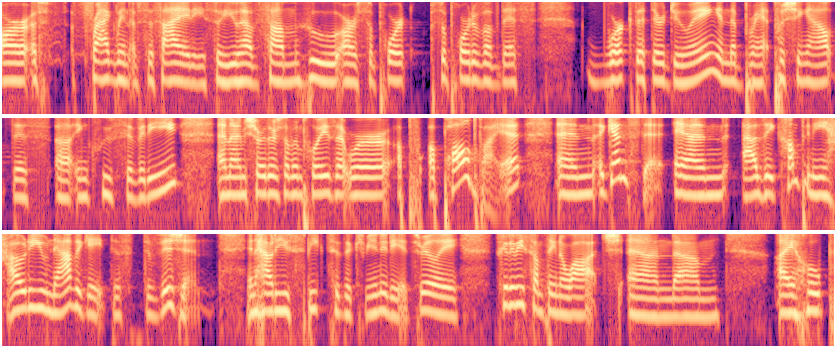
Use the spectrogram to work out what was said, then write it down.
are a, f- fragment of society. So you have some who are support supportive of this work that they're doing and the brand pushing out this uh, inclusivity. And I'm sure there's some employees that were ap- appalled by it and against it. And as a company, how do you navigate this division and how do you speak to the community? It's really, it's going to be something to watch. And, um, I hope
